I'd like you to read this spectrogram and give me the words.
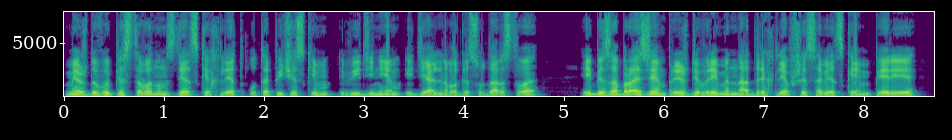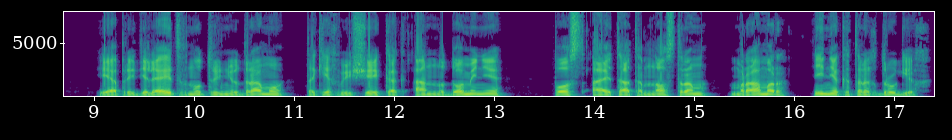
между выпистованным с детских лет утопическим видением идеального государства и безобразием преждевременно одрехлевшей Советской империи и определяет внутреннюю драму таких вещей, как «Анну Домини», «Пост Аэтатом Ностром», «Мрамор» и некоторых других.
